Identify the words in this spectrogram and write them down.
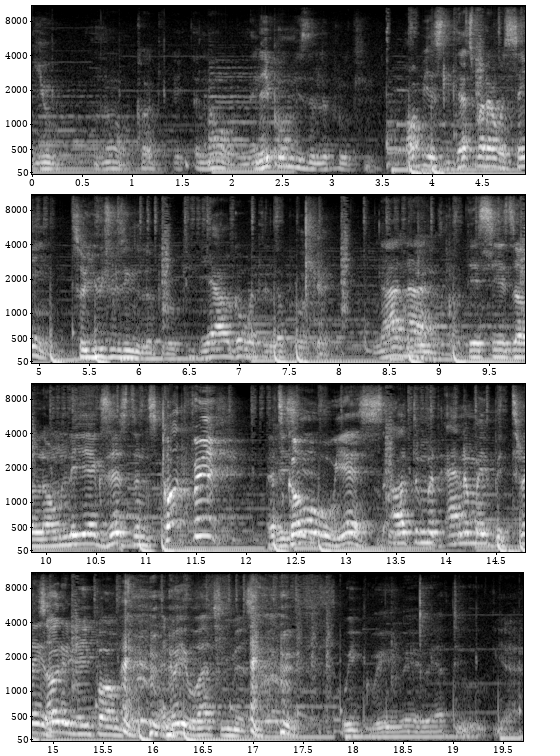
You. No, codfish. Uh, no. NaPoM is the lip roll king. Obviously, that's what I was saying. So you choosing the lip roll king? Yeah, I'll go with the lip roll. Okay. Nah, nah. going with codfish. This is a lonely existence. Codfish! Let's Is go. Yes. Ultimate anime betrayal. Sorry, NaPoM. I know you're watching this. We, we, we, we have to, yeah.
